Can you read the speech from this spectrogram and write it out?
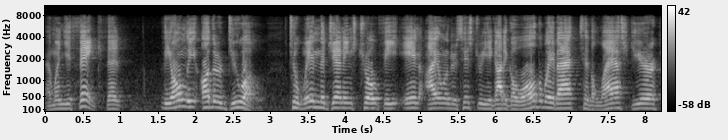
And when you think that the only other duo to win the Jennings Trophy in Islanders history, you got to go all the way back to the last year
